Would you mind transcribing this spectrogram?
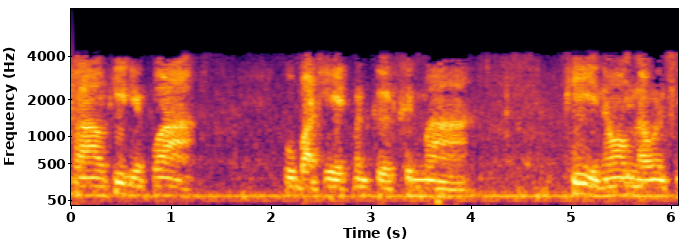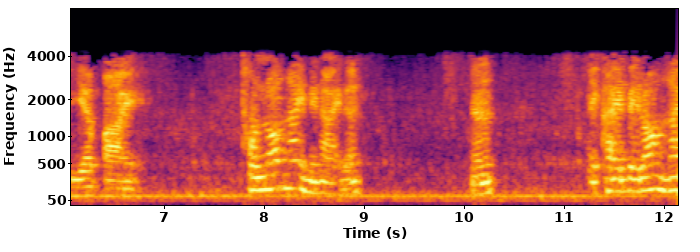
คราวที่เรียกว่า อุบัติเหตุมันเกิดขึ้นมา พี่น้องเรามันเสียไป ทนร้องไห้ไม่ได้เลยนะไอ้ใครไปร้องไห้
